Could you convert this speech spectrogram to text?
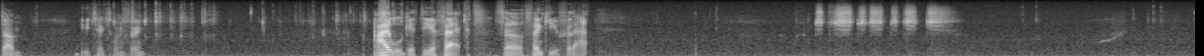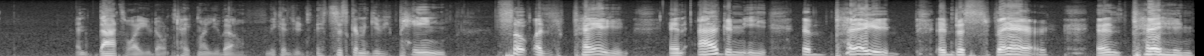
dumb. You take 23. I will get the effect. So thank you for that. And that's why you don't take my Yubel. Because you, it's just gonna give you pain. So much pain and agony and pain and despair and pain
